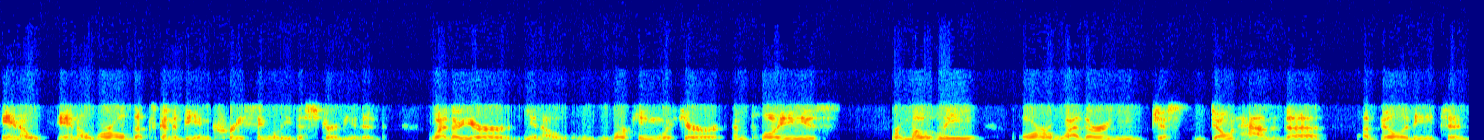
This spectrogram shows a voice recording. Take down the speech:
in a in a world that's going to be increasingly distributed. Whether you're, you know, working with your employees remotely or whether you just don't have the ability to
